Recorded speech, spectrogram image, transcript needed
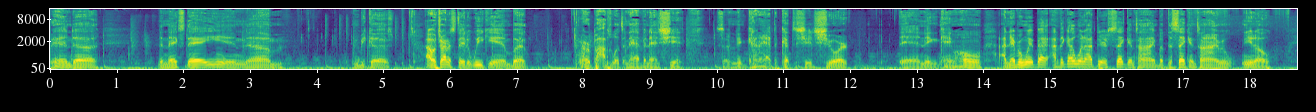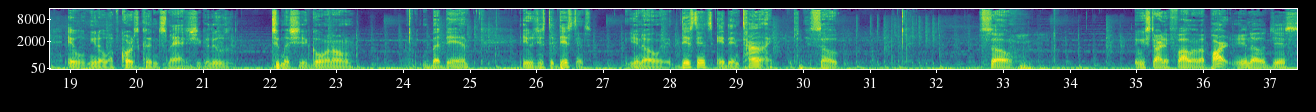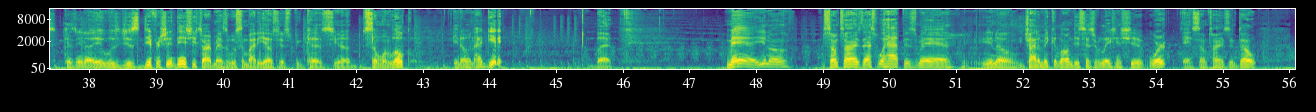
And uh, the next day, and um, because I was trying to stay the weekend, but her pops wasn't having that shit, so nigga kind of had to cut the shit short. And nigga came home. I never went back. I think I went out there a second time, but the second time, you know, it you know, of course, couldn't smash shit because it was too much shit going on. But then it was just the distance, you know, distance and then time. So so we started falling apart, you know, just because, you know, it was just different shit. Then she started messing with somebody else just because, you know, someone local, you know, and I get it. But, man, you know, sometimes that's what happens, man. You know, you try to make a long distance relationship work, and sometimes it don't.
